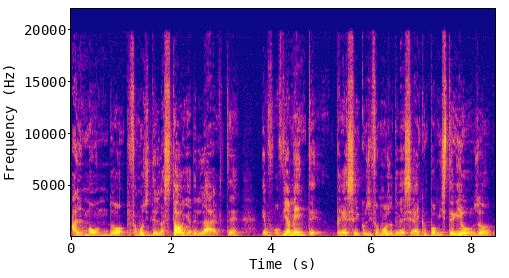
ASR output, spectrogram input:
al mondo, più famosi della storia dell'arte, e ov- ovviamente per essere così famoso deve essere anche un po' misterioso,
